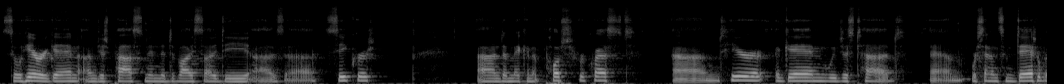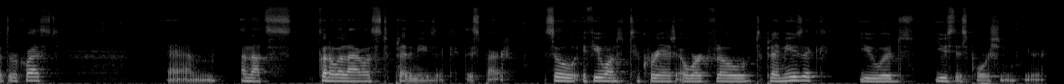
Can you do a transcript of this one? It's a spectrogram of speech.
So here again, I'm just passing in the device ID as a secret, and I'm making a put request. And here again, we just had um, we're sending some data with the request, um, and that's going to allow us to play the music, this part. So if you wanted to create a workflow to play music, you would use this portion here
